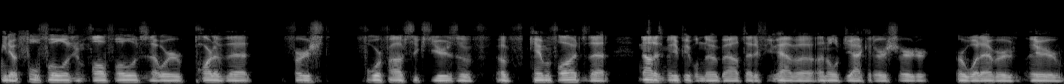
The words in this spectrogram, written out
you know full foliage and fall foliage that were part of that first four, five, six years of of camouflage that not as many people know about. That if you have a, an old jacket or a shirt or or whatever, they're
